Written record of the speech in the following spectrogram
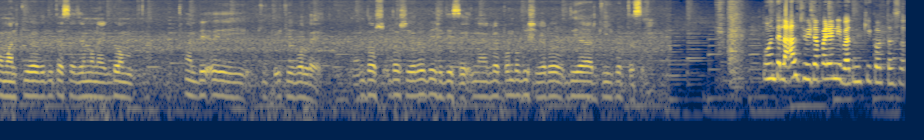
কমান্ড কীভাবে দিতেছে যেমন একদম এই কি বলে? দশ দশ ইউরো বেশি দিছে নাহলে পনেরো বিশ ইউরো দিয়ে আর কি করতেছে? লাল ঝুড়িটা পারিয়ে নিবা তুমি কি করতেছো?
